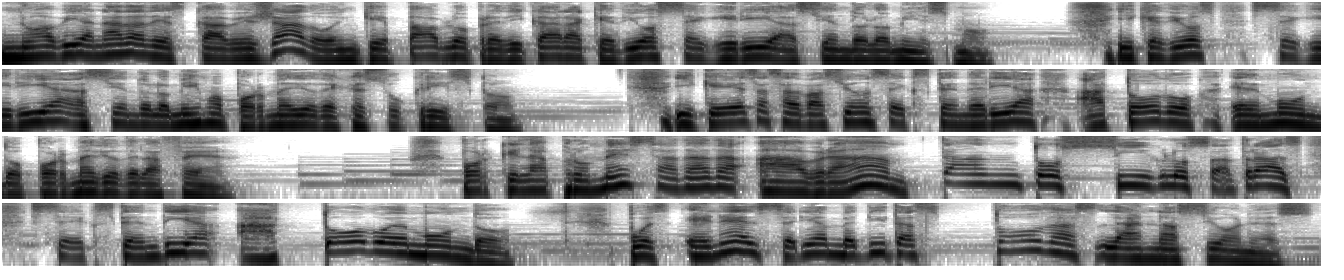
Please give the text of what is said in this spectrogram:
no había nada descabellado en que Pablo predicara que Dios seguiría haciendo lo mismo y que Dios seguiría haciendo lo mismo por medio de Jesucristo y que esa salvación se extendería a todo el mundo por medio de la fe. Porque la promesa dada a Abraham tantos siglos atrás se extendía a todo el mundo, pues en él serían benditas todas las naciones.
